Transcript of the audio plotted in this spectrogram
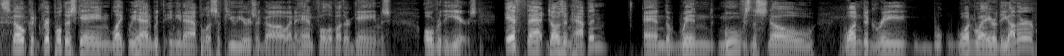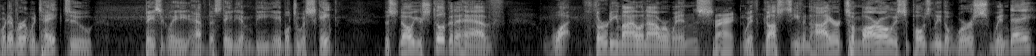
snow could cripple this game like we had with Indianapolis a few years ago and a handful of other games over the years. If that doesn't happen and the wind moves the snow one degree one way or the other, whatever it would take to basically have the stadium be able to escape the snow, you're still going to have what 30 mile an hour winds right. with gusts even higher. Tomorrow is supposedly the worst wind day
